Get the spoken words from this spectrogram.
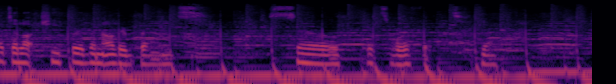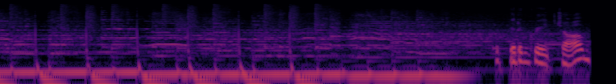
That's a lot cheaper than other brands. So it's worth it. Yeah. did a great job.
